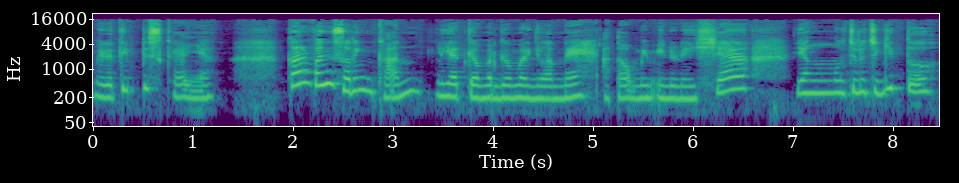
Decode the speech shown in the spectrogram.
beda tipis kayaknya. Kalian pasti sering kan lihat gambar-gambar nyeleneh atau meme Indonesia yang lucu-lucu gitu.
